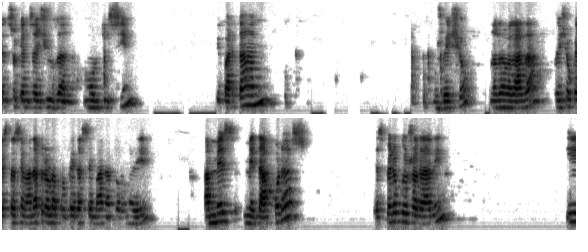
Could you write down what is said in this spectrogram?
penso que ens ajuden moltíssim. I per tant, us deixo una altra vegada, us deixo aquesta setmana, però la propera setmana tornaré amb més metàfores. Espero que us agradin. I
